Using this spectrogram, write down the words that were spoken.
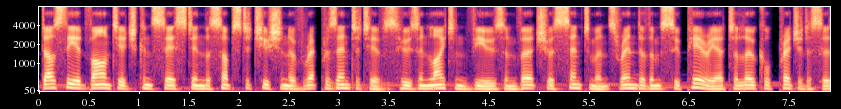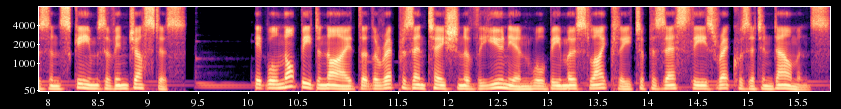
Does the advantage consist in the substitution of representatives whose enlightened views and virtuous sentiments render them superior to local prejudices and schemes of injustice? It will not be denied that the representation of the Union will be most likely to possess these requisite endowments.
